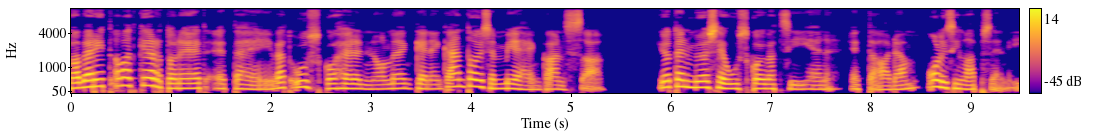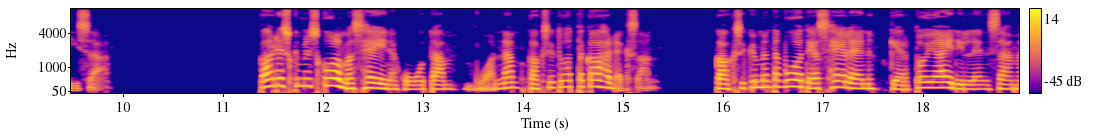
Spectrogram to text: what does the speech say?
Kaverit ovat kertoneet, että he eivät usko Helenin olleen kenenkään toisen miehen kanssa, joten myös he uskoivat siihen, että Adam olisi lapsen isä. 23. heinäkuuta vuonna 2008 20-vuotias Helen kertoi äidillensä,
